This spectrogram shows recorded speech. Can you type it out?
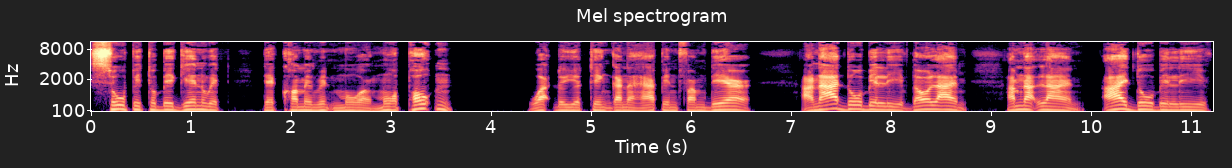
soupy to begin with, they're coming with more, more potent. What do you think gonna happen from there? And I do believe, don't lie, I'm not lying. I do believe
